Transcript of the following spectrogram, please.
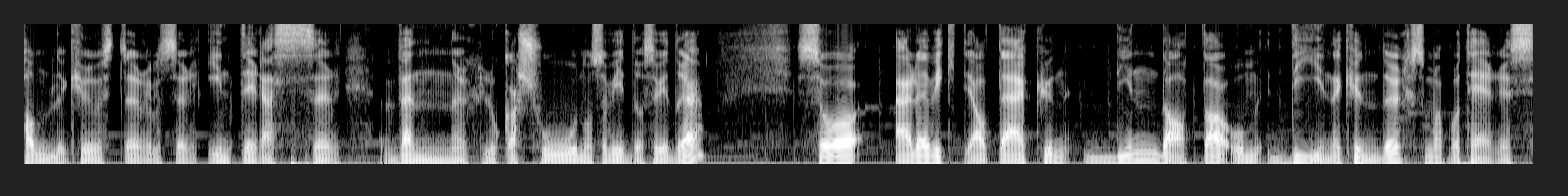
handlekurvstørrelser, interesser, venner, lokasjon osv., osv., så, så er det viktig at det er kun din data om dine kunder som rapporteres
